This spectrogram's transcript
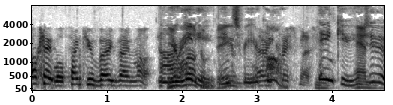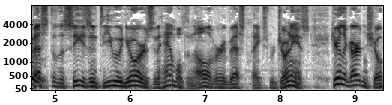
Okay. Well, thank you very, very much. You're Alrighty, welcome, Dave. Thanks for your Merry call. Christmas. Thank you. You and too. best of the season to you and yours in Hamilton. All the very best. Thanks for joining us here in the Garden Show.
